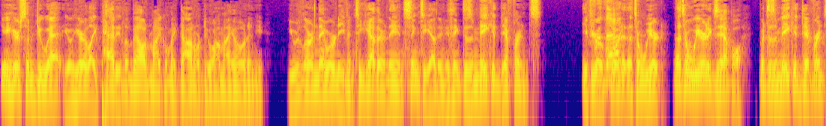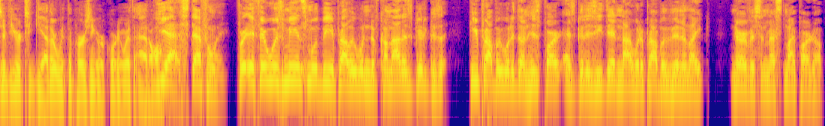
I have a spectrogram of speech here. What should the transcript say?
you hear some duet, you'll hear like Patti LaBelle and Michael McDonald do on my own and you, you learn they weren't even together and they didn't sing together and you think, does it make a difference If you For that- record it, that's a weird, that's a weird example. But does it make a difference if you're together with the person you're recording with at all? Yes, definitely. For if it was me and Smooth B, it probably wouldn't have come out as good because he probably would have done his part as good as he did, and I would have probably been like nervous and messed my part up.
